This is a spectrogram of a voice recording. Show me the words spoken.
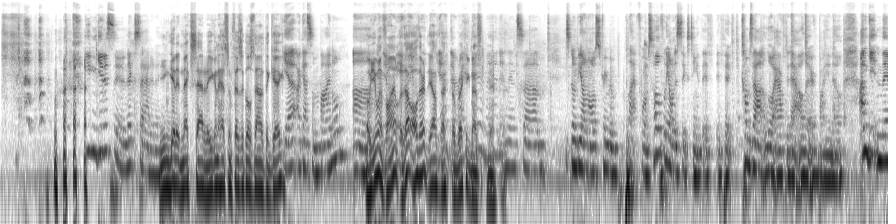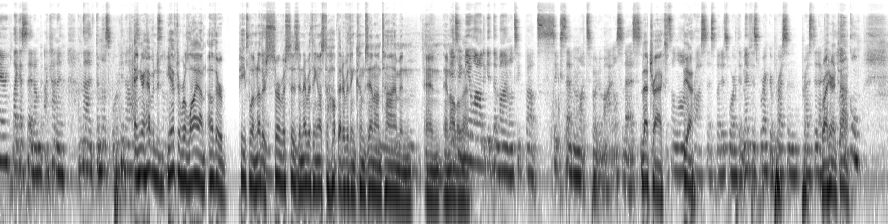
you can get it soon next Saturday. You can get it next Saturday. You're going to have some physicals down at the gig? Yeah, I got some vinyl. Um, oh, you went yeah, vinyl? Is that, oh, there, yeah, yeah, I they're recognize right there, yeah. And it's um, it's going to be on all streaming platforms. Hopefully on the 16th. If, if it comes out a little after that, I'll let everybody know. I'm getting there. Like I said, I'm I kind of I'm not the most organized. And you're having to you have to rely on other people and other services and everything else to hope that everything comes in on time and mm-hmm. and and all It of took me a while to get the vinyl. It took about six, seven months for the vinyl. So that's That tracks. It's a long Yeah. process, but it's worth it. Memphis Record Pressing pressed it. I Right here in it town.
